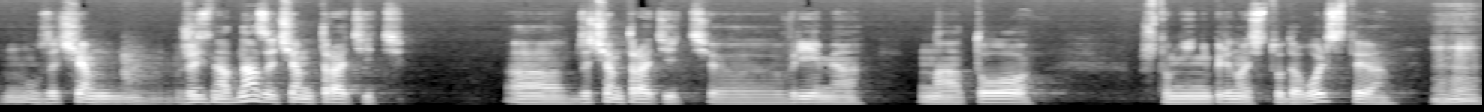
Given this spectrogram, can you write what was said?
ну, зачем жизнь одна, зачем тратить, э, зачем тратить э, время на то, что мне не приносит удовольствия. Угу.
